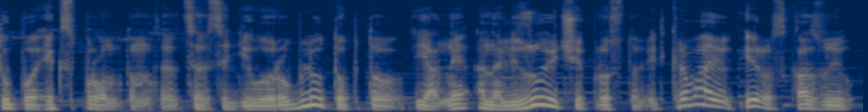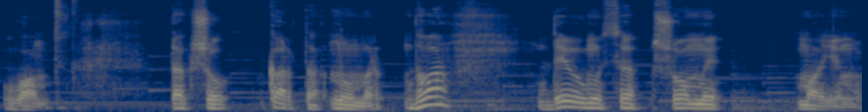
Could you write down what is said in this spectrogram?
тупо експромтом це, це все діло роблю, тобто я не аналізуючи, просто відкриваю і розказую вам. Так що карта номер 2 Дивимося, що ми маємо.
